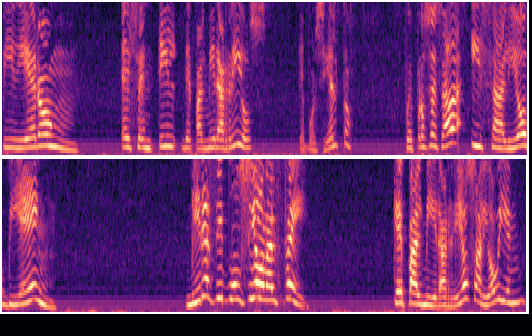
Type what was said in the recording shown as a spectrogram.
Pidieron el sentil de Palmira Ríos, que por cierto fue procesada y salió bien. Mire si funciona el FEI, que Palmira Ríos salió bien.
